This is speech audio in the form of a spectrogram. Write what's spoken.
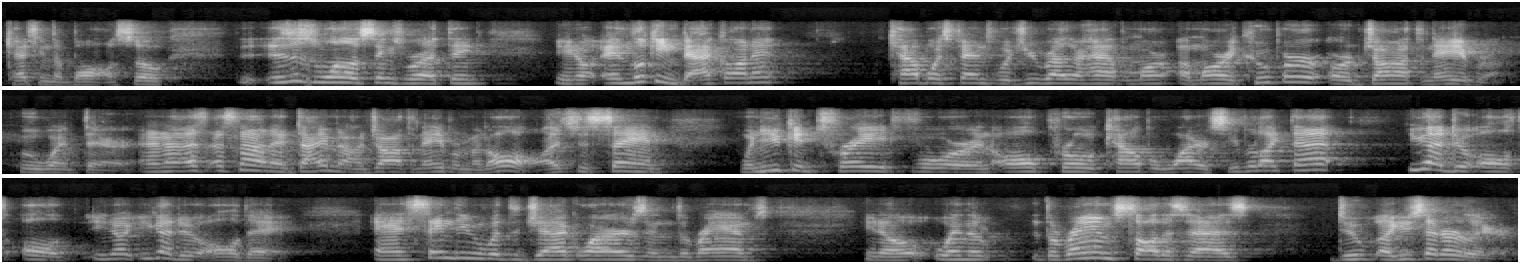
catching the ball. So this is one of those things where I think you know, and looking back on it, Cowboys fans, would you rather have Amari, Amari Cooper or Johnathan Abram who went there? And that's, that's not an indictment on Johnathan Abram at all. It's just saying when you can trade for an all-pro caliber wide receiver like that, you got to do all, all you know, you got to do it all day. And same thing with the Jaguars and the Rams. You know, when the the Rams saw this as do like you said earlier,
